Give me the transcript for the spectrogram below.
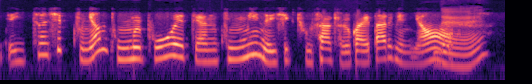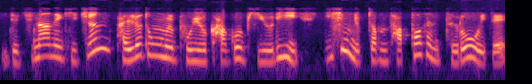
이제 2019년 동물 보호에 대한 국민의식 조사 결과에 따르면요. 네. 이제 지난해 기준 반려동물 보유 가구 비율이 26.4%로 이제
